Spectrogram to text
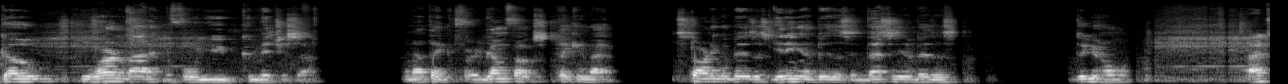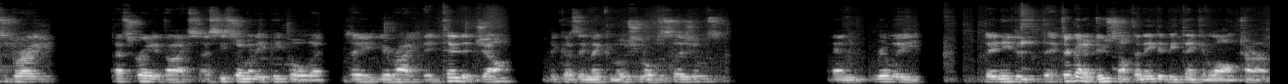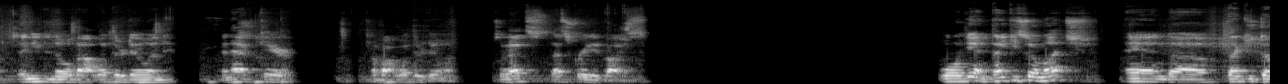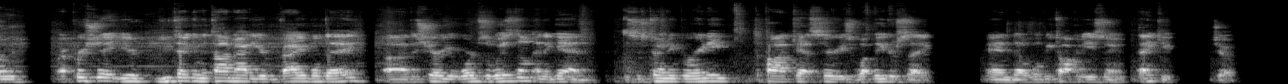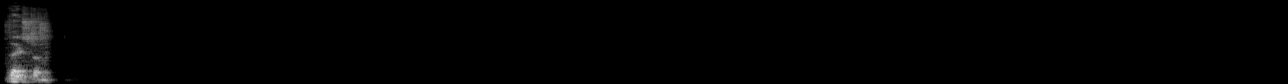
Go learn about it before you commit yourself. And I think for young folks thinking about starting a business, getting in a business, investing in a business, do your homework. That's great. That's great advice. I see so many people that they, you're right, they tend to jump because they make emotional decisions. And really, they need to, if they're going to do something, they need to be thinking long term. They need to know about what they're doing and have care about what they're doing. So that's, that's great advice. Well, again, thank you so much. And uh, Thank you, Tony. I appreciate your you taking the time out of your valuable day uh, to share your words of wisdom. And again, this is Tony Berenyi, the podcast series "What Leaders Say," and uh, we'll be talking to you soon. Thank you, Joe. Thanks, Tony.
